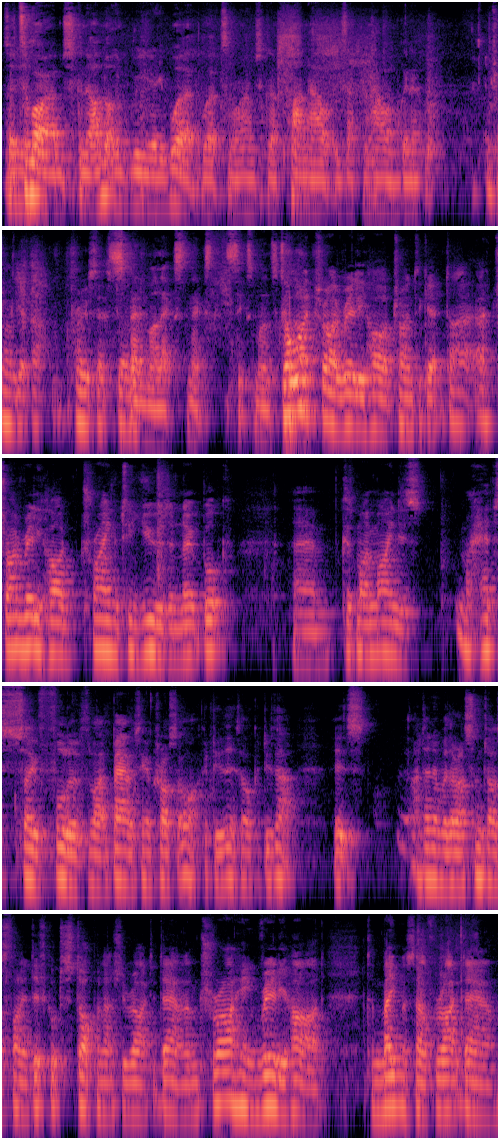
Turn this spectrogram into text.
So tomorrow, I'm just gonna. I'm not gonna really work. Work tomorrow. I'm just gonna plan out exactly how I'm gonna And try and get that process done. spend my next next six months. So I I try really hard trying to get. I, I try really hard trying to use a notebook um, because my mind is my head's so full of like bouncing across. Oh, I could do this. Oh, I could do that. It's. I don't know whether I sometimes find it difficult to stop and actually write it down. I'm trying really hard to make myself write down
